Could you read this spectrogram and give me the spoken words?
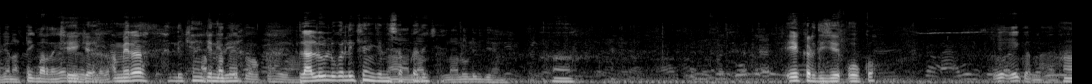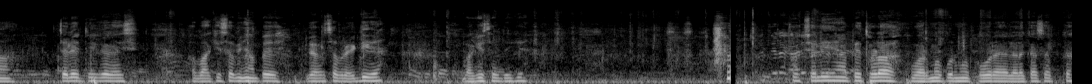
गया ना टिक मार देंगे ठीक है। अब मेरा लिखे हैं कि नहीं तो आपका है लालू उल्लू का लिखे हैं कि नहीं? हाँ, सबका लिखे। लालू लिख दिया हम। हाँ। ए कर दीजिए ओ को। ये ए करना है। हाँ। चलिए ठीक है गाइस अब बाकी सब यहाँ पे प्लेयर सब रेडी है। बाकी सब देखिए। तो चलिए यहाँ पे थोड़ा वार्म अप वार्म अप हो रहा है लड़का सबका।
